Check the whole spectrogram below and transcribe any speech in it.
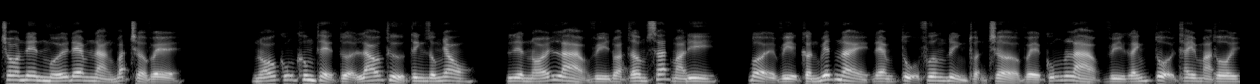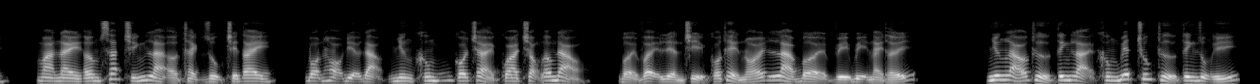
cho nên mới đem nàng bắt trở về. Nó cũng không thể tựa lao thử tinh giống nhau, liền nói là vì đoạt âm sát mà đi, bởi vì cần biết này đem tụ phương đỉnh thuận trở về cũng là vì gánh tội thay mà thôi, mà này âm sát chính là ở thạch dục trên tay, bọn họ địa đạo nhưng không có trải qua trọng âm đảo, bởi vậy liền chỉ có thể nói là bởi vì bị này thấy. Nhưng lão thử tinh lại không biết trúc thử tinh dụng ý,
